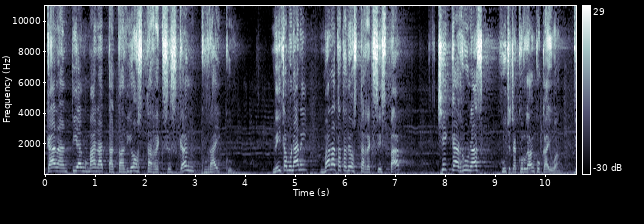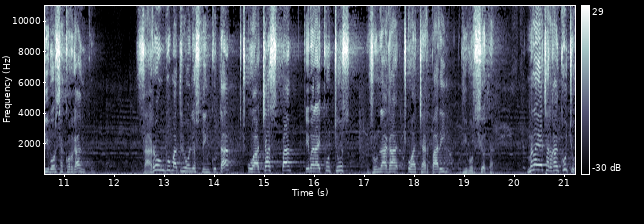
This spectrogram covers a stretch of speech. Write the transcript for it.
Kanantian mana tata Dios ta rexesgan kuraiku Nita munani mana Dios ta rexispa chika runas huchachakurganku kaiwan divorcia korganku. Sarungu matrimonios ninkuta uachaspa ibaraykuchus runaga ch'uacharparin divorciota. Mana yacharqankuchu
